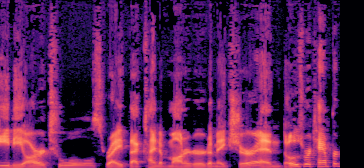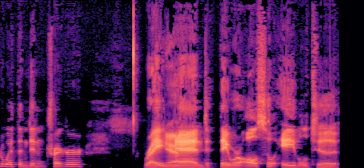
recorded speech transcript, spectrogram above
EDR tools, right? That kind of monitor to make sure, and those were tampered with and didn't trigger right? Yeah. And they were also able to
